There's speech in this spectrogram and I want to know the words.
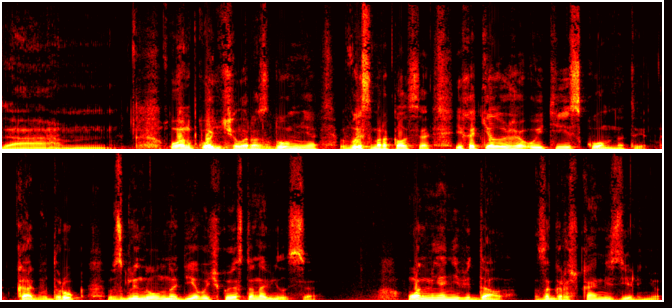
да. Он кончил раздумье, высморкался и хотел уже уйти из комнаты, как вдруг взглянул на девочку и остановился. Он меня не видал, за горшками зеленью.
